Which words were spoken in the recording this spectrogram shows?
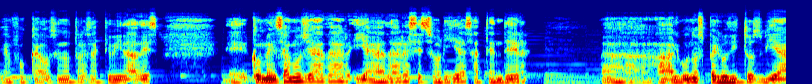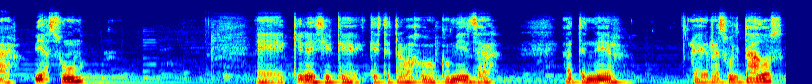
enfocados en otras actividades, eh, comenzamos ya a dar y a dar asesorías, a atender a, algunos peluditos vía, vía Zoom. Eh, quiere decir que, este trabajo comienza a tener eh, resultados.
